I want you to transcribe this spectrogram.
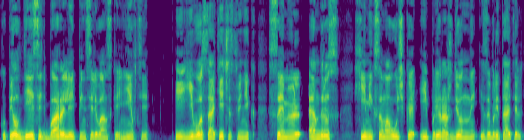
купил 10 баррелей пенсильванской нефти, и его соотечественник Сэмюэль Эндрюс, химик-самоучка и прирожденный изобретатель,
